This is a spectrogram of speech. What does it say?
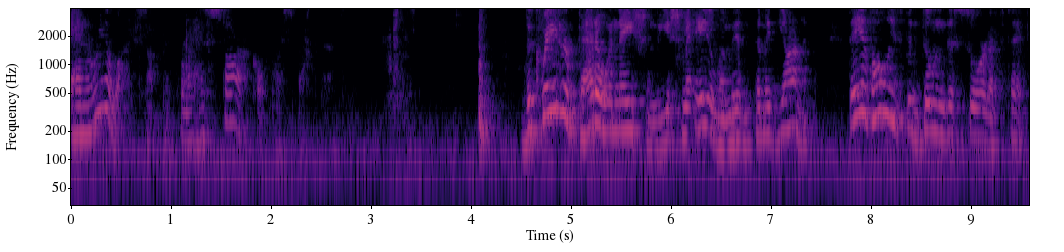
and realize something from a historical perspective. The greater Bedouin nation, the Ishmaelim, the Midyanim, they have always been doing this sort of thing.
